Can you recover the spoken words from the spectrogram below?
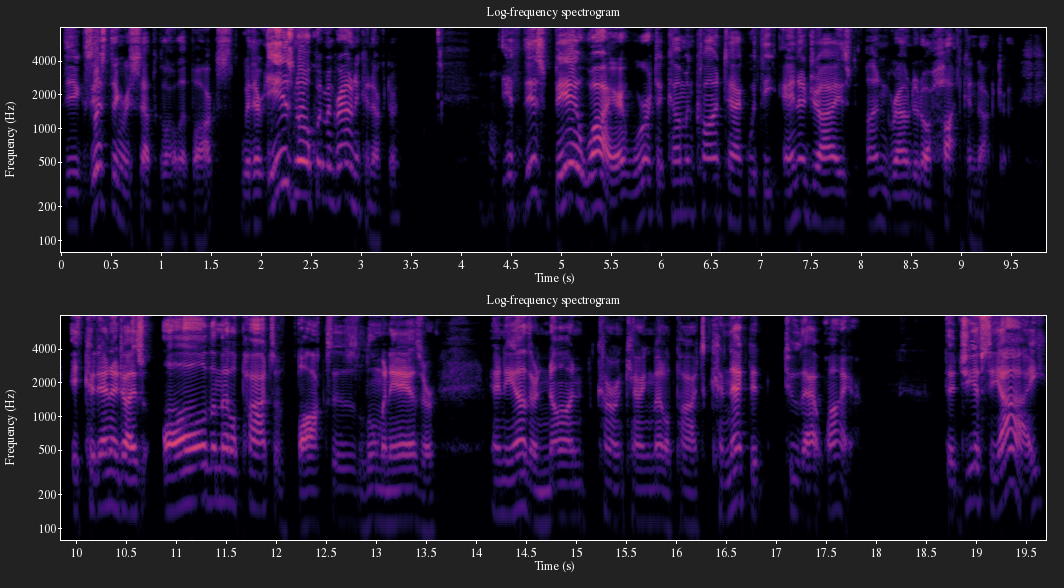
the existing receptacle outlet box where there is no equipment grounding conductor. Uh-huh. If this bare wire were to come in contact with the energized, ungrounded, or hot conductor, it could energize all the metal parts of boxes, luminaires, or any other non current carrying metal parts connected to that wire. The GFCI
